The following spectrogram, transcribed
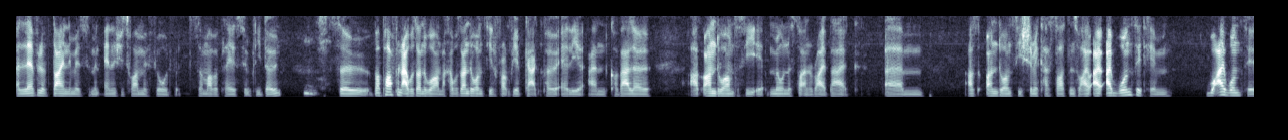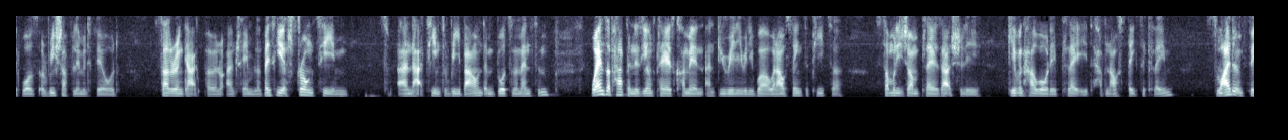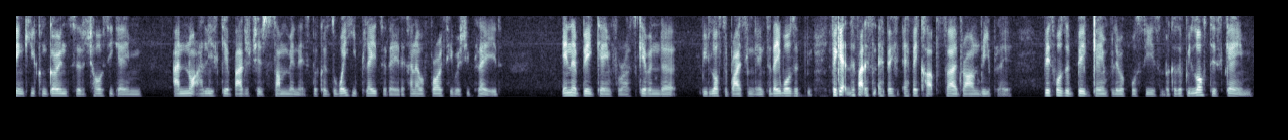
a level of dynamism and energy to our midfield that some other players simply don't. So, but apart from that, I was underwhelmed. Like I was underwhelmed to see the front three of Gakpo, Elliott, and Carvalho. I was underwhelmed to see it, Milner starting right back. Um, I was underwhelmed to see Tsimikas starting. So I, I, I wanted him. What I wanted was a reshuffle in midfield, Salah and Gakpo and, and Chamberlain. Basically, a strong team, to- and that team to rebound and build some momentum. What ends up happening is young players come in and do really, really well. And I was saying to Peter, some of these young players actually, given how well they played, have now staked a claim. So I mm-hmm. don't think you can go into the Chelsea game and not at least give Bajcetic some minutes because the way he played today, the kind of authority which he played in a big game for us, given that we lost the Brighton game. Today was a forget the fact it's an FA, FA Cup third round replay. This was a big game for Liverpool season because if we lost this game,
